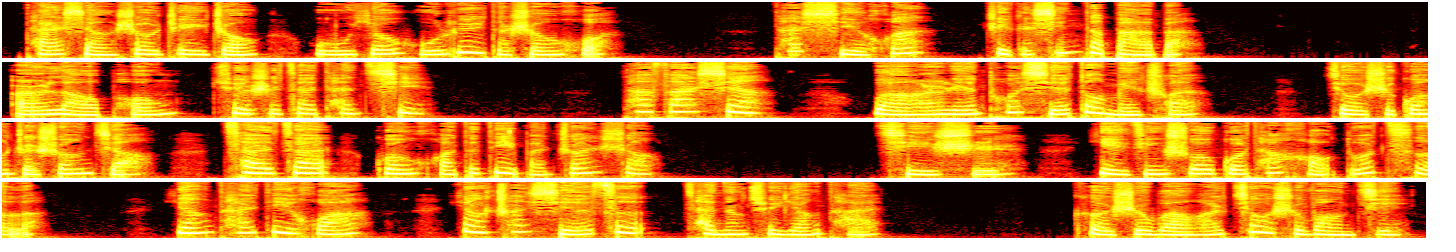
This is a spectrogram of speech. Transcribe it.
她享受这种无忧无虑的生活，她喜欢。这个新的爸爸，而老彭却是在叹气。他发现婉儿连拖鞋都没穿，就是光着双脚踩在光滑的地板砖上。其实已经说过他好多次了，阳台地滑，要穿鞋子才能去阳台。可是婉儿就是忘记，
